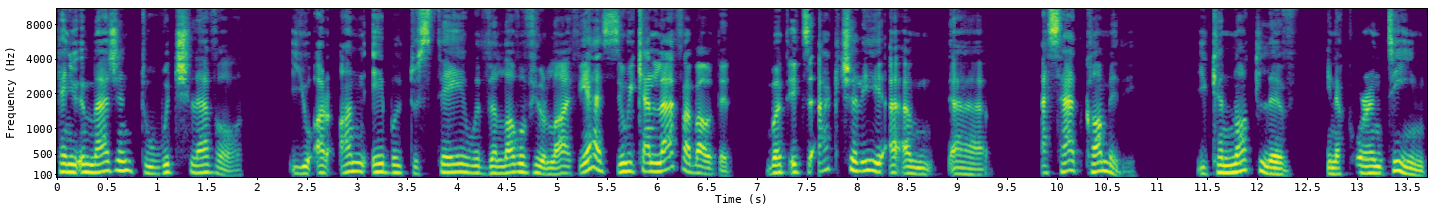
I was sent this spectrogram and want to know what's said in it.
Can you imagine to which level you are unable to stay with the love of your life? Yes, we can laugh about it, but it's actually um, uh, a sad comedy. You cannot live in a quarantine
